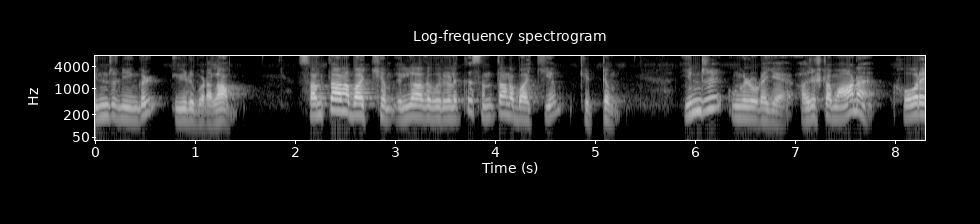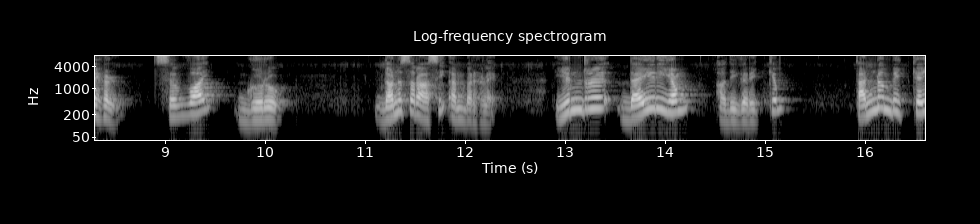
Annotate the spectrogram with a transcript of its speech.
இன்று நீங்கள் ஈடுபடலாம். சந்தான பாக்கியம் இல்லாதவர்களுக்கு சந்தான பாக்கியம் கிட்டும். இன்று உங்களுடைய அதிர்ஷ்டமான ஹோரைகள் செவ்வாய் குரு தனுசு ராசி அன்பர்களே இன்று தைரியம் அதிகரிக்கும் தன்னம்பிக்கை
